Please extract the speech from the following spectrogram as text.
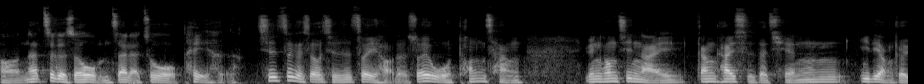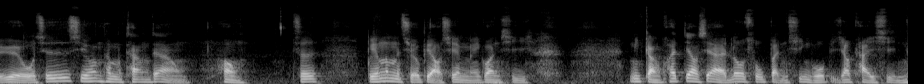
好，那这个时候我们再来做配合。其实这个时候其实最好的，所以我通常员工进来刚开始的前一两个月，我其实希望他们 calm down，吼，其实不用那么求表现，没关系，你赶快掉下来露出本性，我比较开心。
